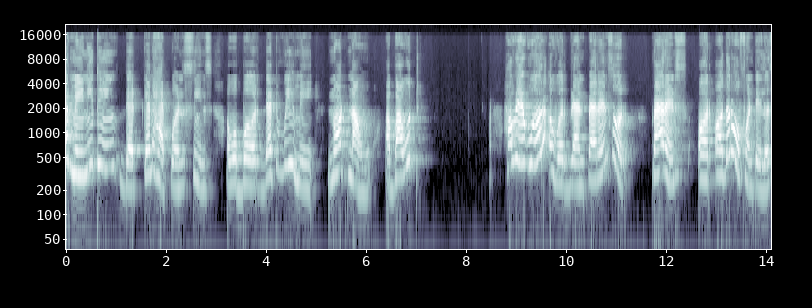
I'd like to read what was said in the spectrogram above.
are many things that can happen since our birth that we may not know about. However, our grandparents or parents or other often tell us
